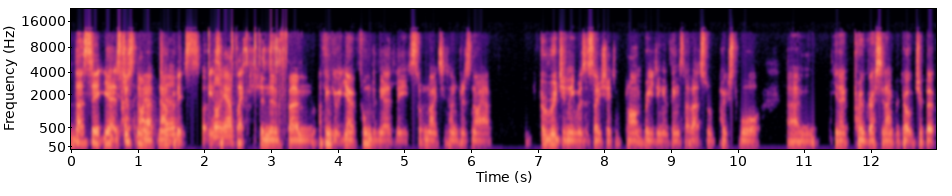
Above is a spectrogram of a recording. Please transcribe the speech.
that's it. Yeah, it's just NIAB now, but it's but it's NIAB. a collection of. Um, I think it yeah formed in the early sort of 1900s. NIAB originally was associated with plant breeding and things like that, sort of post-war, um, you know, progress in agriculture. But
